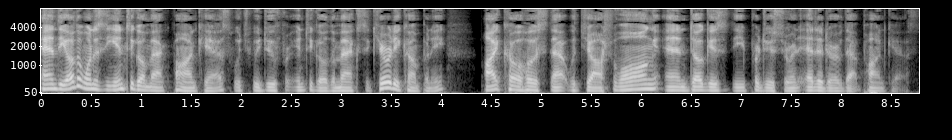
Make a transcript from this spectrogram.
And the other one is the Intego Mac podcast, which we do for Intego, the Mac security company. I co-host that with Josh Long and Doug is the producer and editor of that podcast.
